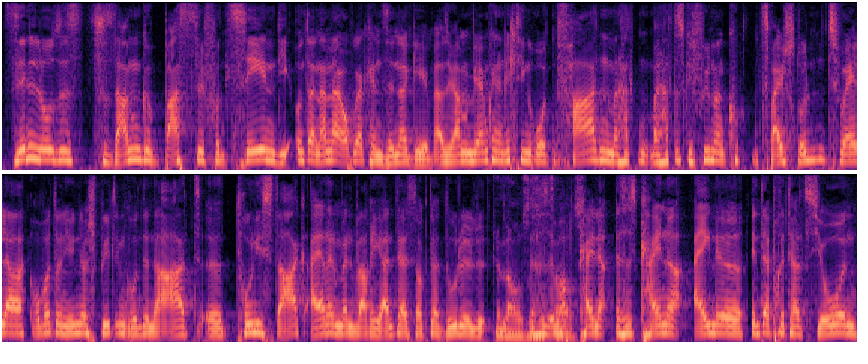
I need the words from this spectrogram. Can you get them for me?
sinnloses Zusammengebastel von Szenen, die untereinander überhaupt gar keinen Sinn ergeben. Also wir haben wir haben keinen richtigen roten Faden. Man hat man hat das Gefühl, man guckt einen zwei Stunden Trailer. Robert Downey Jr. spielt im Grunde eine Art äh, Tony Stark Iron Man Variante als Dr. Doodle. Genau so. Das ist überhaupt aus. keine es ist keine eigene Interpretation.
